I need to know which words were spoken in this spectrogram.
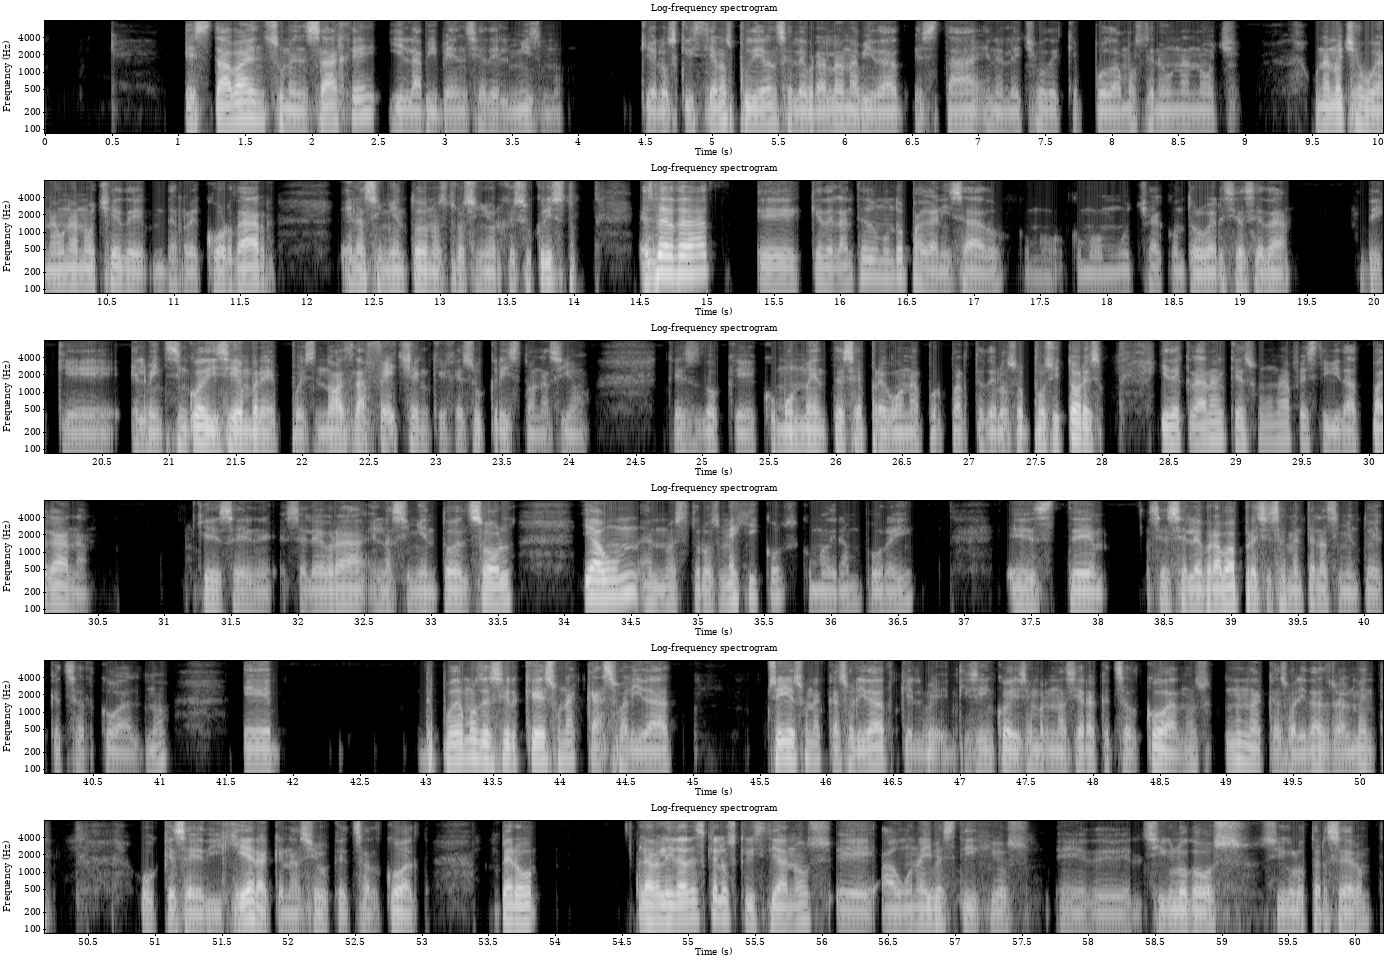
estaba en su mensaje y la vivencia del mismo. Que los cristianos pudieran celebrar la Navidad está en el hecho de que podamos tener una noche, una noche buena, una noche de, recordar el nacimiento de nuestro Señor Jesucristo. Es verdad eh, que delante de un mundo paganizado, como, como mucha controversia se da, de que el 25 de diciembre pues no es la fecha en que Jesucristo nació, que es lo que comúnmente se pregona por parte de los opositores, y declaran que es una festividad pagana, que se celebra el nacimiento del sol, y aún en nuestros Méxicos, como dirán por ahí, este, se celebraba precisamente el nacimiento de Quetzalcoatl, ¿no? Eh, podemos decir que es una casualidad sí, es una casualidad que el 25 de diciembre naciera Quetzalcoatl, no es una casualidad realmente, o que se dijera que nació Quetzalcoatl, pero la realidad es que los cristianos, eh, aún hay vestigios eh, del siglo II, siglo III,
